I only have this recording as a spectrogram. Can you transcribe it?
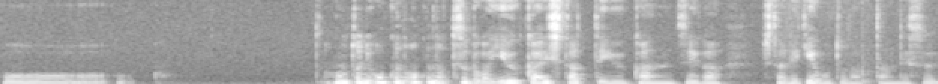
こう本当に奥の奥の粒が誘拐したっていう感じがした出来事だったんです。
